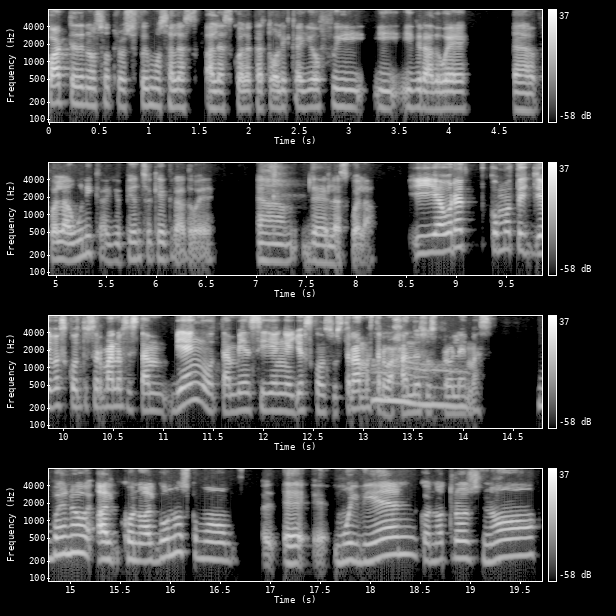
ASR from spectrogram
parte de nosotros fuimos a la, a la escuela católica. Yo fui y, gradué. Eh, fue la única, yo pienso que gradué um, de la escuela. ¿Y ahora cómo te llevas con tus hermanos? ¿Están bien o también siguen ellos con sus traumas, trabajando en sus ah, problemas? Bueno, con algunos como eh, eh, muy bien, con otros no,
